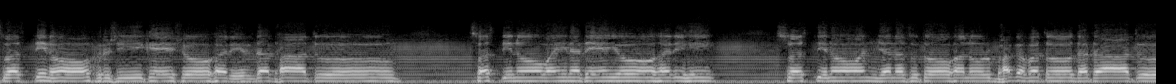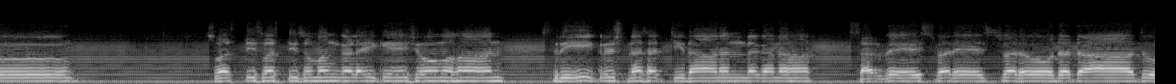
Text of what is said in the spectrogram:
स्वस्ति नो हृषीकेशो हरिर्दधातु। स्वस्ति नो वैनदेयो हरिः। स्वस्ति नो अञ्जनसुतो हनुर्भगवतो ददातु स्वस्ति स्वस्ति सुमङ्गलैकेशो महान्। श्रीकृष्णसच्चिदानन्दगणः सर्वेश्वरेश्वरो ददातु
